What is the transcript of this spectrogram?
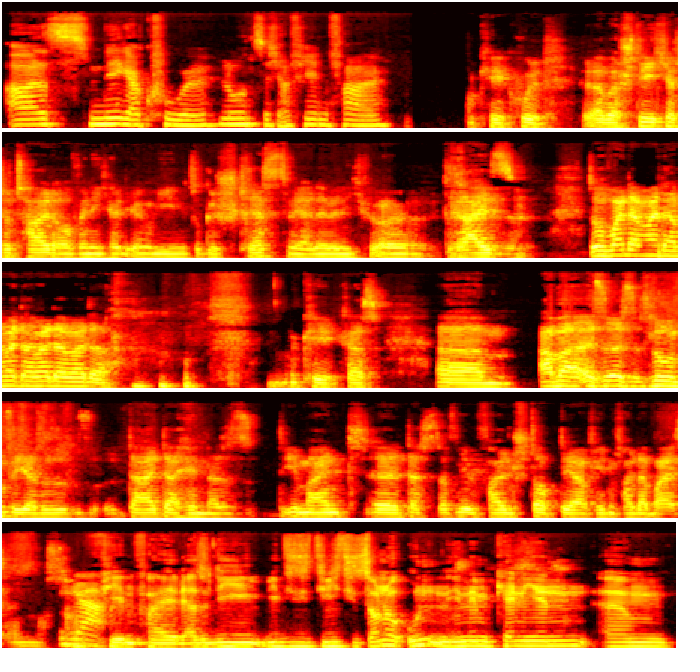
aber es ist mega cool. Lohnt sich auf jeden Fall. Okay, cool. Aber stehe ich ja total drauf, wenn ich halt irgendwie so gestresst werde, wenn ich äh, reise. So, weiter, weiter, weiter, weiter, weiter. okay, krass. Ähm, aber es, es, es lohnt sich, also da, dahin. Also ihr meint, äh, das ist auf jeden Fall ein Stopp, der auf jeden Fall dabei sein muss. Ja. Auf jeden Fall. Also die, wie die, die, die Sonne unten in dem Canyon ähm,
